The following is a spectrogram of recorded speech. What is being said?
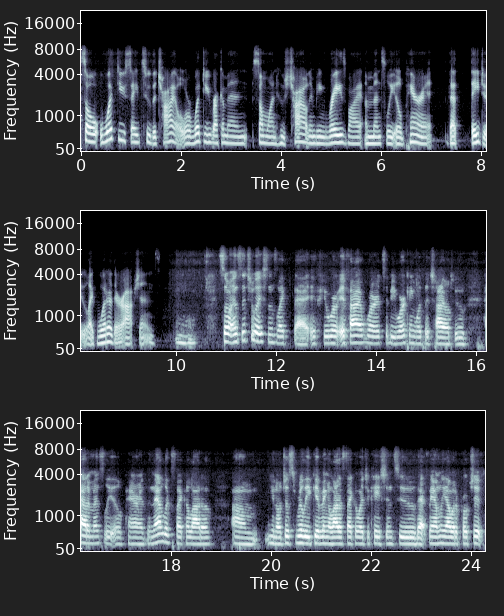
so what do you say to the child or what do you recommend someone whose child and being raised by a mentally ill parent that they do like what are their options Mhm. So in situations like that, if you were, if I were to be working with a child who had a mentally ill parent, then that looks like a lot of, um, you know, just really giving a lot of psychoeducation to that family. I would approach it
